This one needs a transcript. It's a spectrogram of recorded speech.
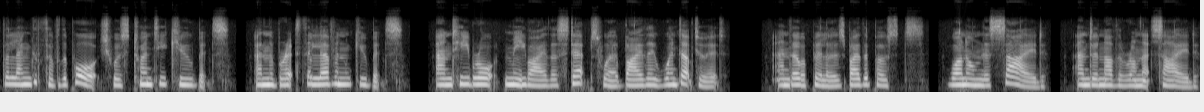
The length of the porch was twenty cubits, and the breadth eleven cubits. And he brought me by the steps whereby they went up to it. And there were pillars by the posts, one on this side, and another on that side,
